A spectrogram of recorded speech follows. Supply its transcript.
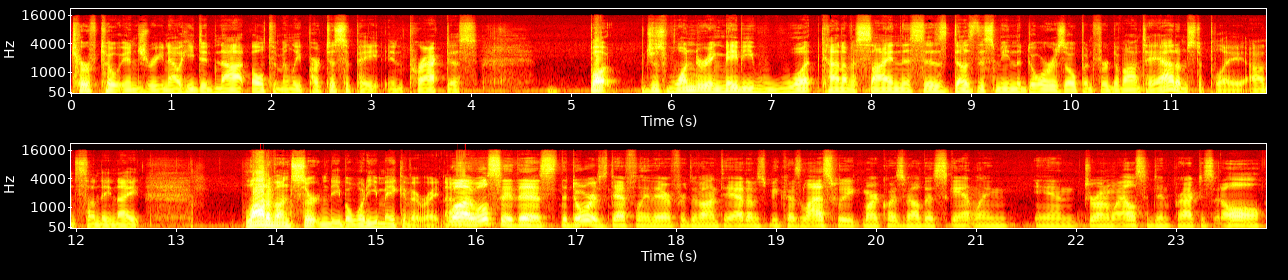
turf toe injury. Now he did not ultimately participate in practice, but just wondering maybe what kind of a sign this is. Does this mean the door is open for Davante Adams to play on Sunday night? A lot of uncertainty, but what do you make of it right now? Well, I will say this: the door is definitely there for Davante Adams because last week Marquez Valdes-Scantling and Geronimo Allison didn't practice at all,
